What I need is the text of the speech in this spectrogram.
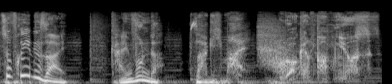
zufrieden sei. Kein Wunder, sag ich mal. Rock and Pop News.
